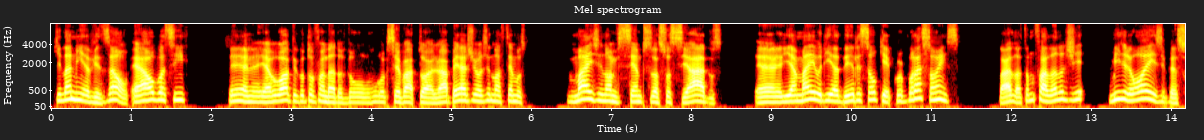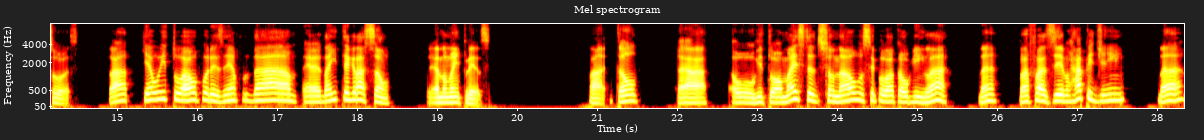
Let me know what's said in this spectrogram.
que, na minha visão, é algo assim. É, é óbvio que eu estou falando do observatório aberto, hoje nós temos mais de 900 associados, é, e a maioria deles são o quê? Corporações. Tá? Nós estamos falando de milhões de pessoas, tá? que é o ritual, por exemplo, da, é, da integração é, numa empresa. Tá? Então, a, o ritual mais tradicional, você coloca alguém lá, né, para fazer rapidinho né,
